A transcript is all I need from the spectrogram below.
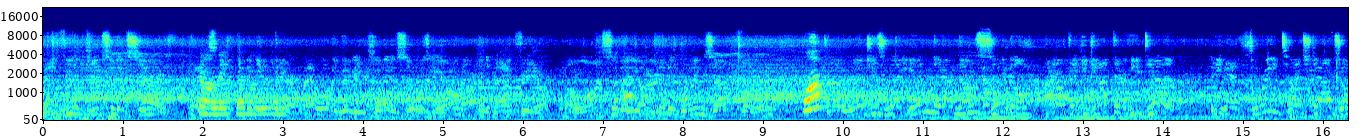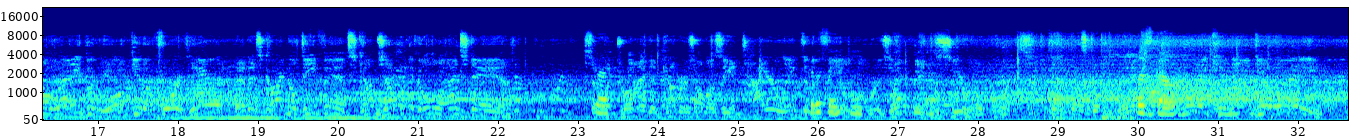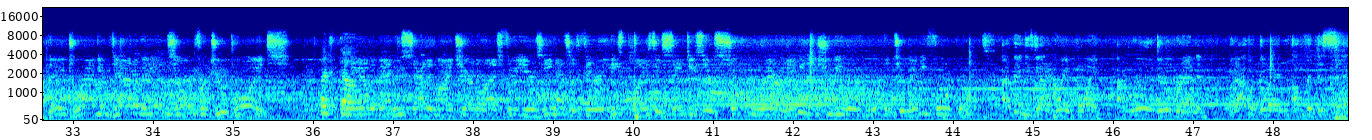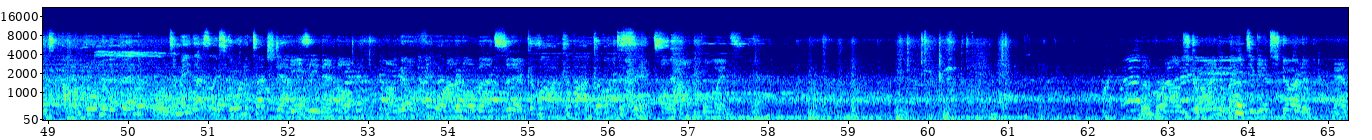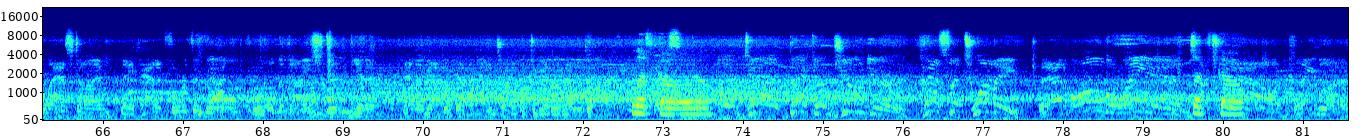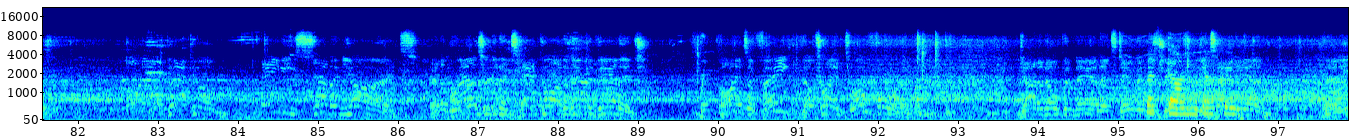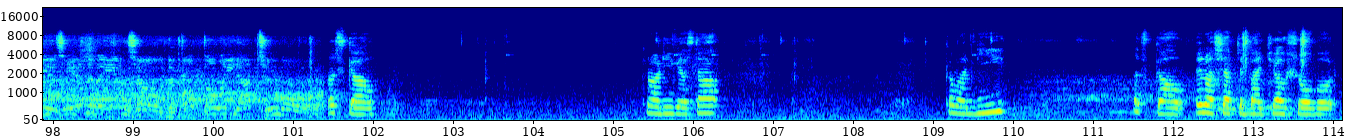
Mayfield keeps it himself. Oh, Mayfield He's not gonna only get did it. there. That won't even be close. It was blown up in the backfield. A loss of a yard, and it brings up four. What? Trying to wedge his way in there, no signal. I don't think he got there. He did it. He had three touchdowns already, but won't get a fourth here. And this Cardinal defense comes up with a goal line stand. So a drive that covers almost the entire length of the field will result in zero points. Let's go. Murray cannot get away. They drag him down to the end zone for two points. Let's go. You know, the man who sat in my chair the last few years, he has a theory. These plays, these safeties, they're so rare. Maybe they should be worth two, maybe four points. I think he's got a great point. I really do, Brandon. But I would go ahead and up it to six. I'm a former defender. To me, that's like scoring a touchdown. Easy now. I'll go four. I don't know about six. Come on, come on, come up to six. A lot of points. The Browns drive about to get started. And last time, they had it fourth and goal, rolled the dice, didn't get it. Now they got to put that behind and try to put together another drive. Let's go. No. Odell Beckham Jr. past the 20 and all the way in. Let's go. Touchdown, Cleveland. Odell Beckham, 87 yards. And the Browns are going to tack on to their advantage. It's a fake. They'll try and throw for him. Got an open man. That's David Let's go, the Njoku. tight end. And he is into the end zone to bump the lead up two more. Let's go. Come on, D, get a stop. Come on, D. Let's go. Intercepted by Joe Schobert.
